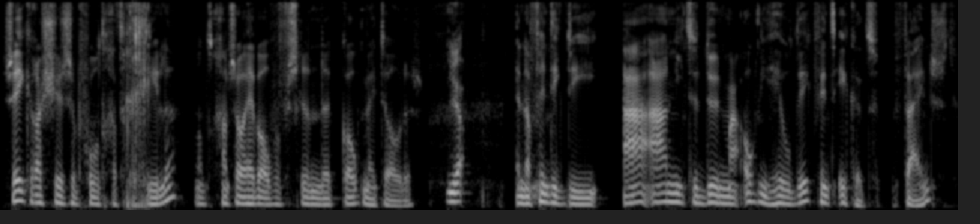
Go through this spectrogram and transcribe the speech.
Zeker als je ze bijvoorbeeld gaat grillen. Want we gaan het zo hebben over verschillende kookmethodes. Ja. En dan vind ik die AA niet te dun, maar ook niet heel dik. Vind ik het fijnst.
